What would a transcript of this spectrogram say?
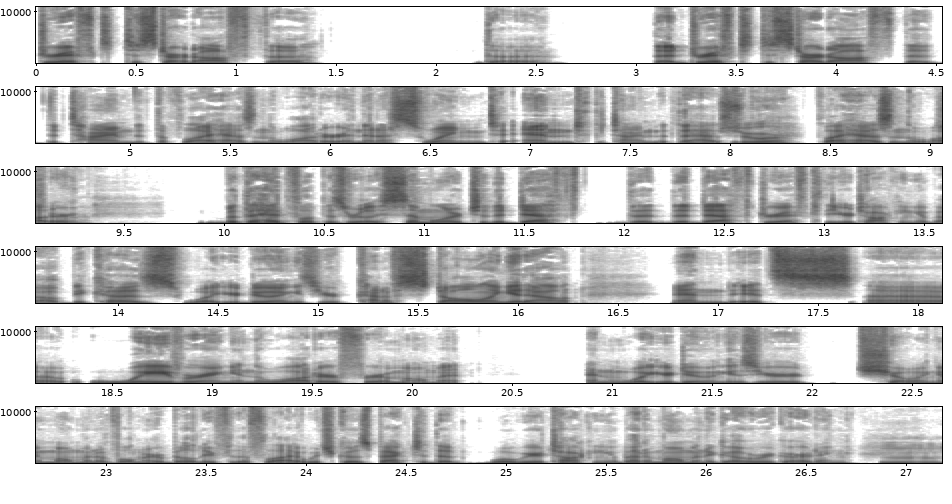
drift to start off the the the drift to start off the the time that the fly has in the water and then a swing to end the time that the has, sure. fly has in the water. But the head flip is really similar to the death the the death drift that you're talking about because what you're doing is you're kind of stalling it out and it's uh, wavering in the water for a moment. And what you're doing is you're showing a moment of vulnerability for the fly which goes back to the what we were talking about a moment ago regarding hmm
